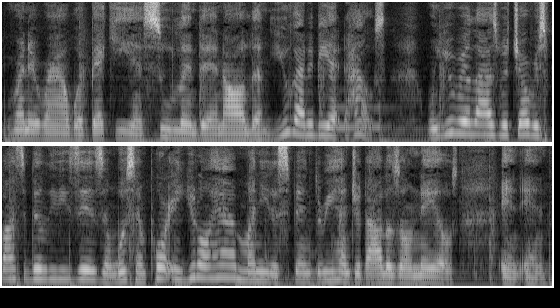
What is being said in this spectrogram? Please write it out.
running around with Becky and Sue Linda and all them. You got to be at the house when you realize what your responsibilities is and what's important, you don't have money to spend three hundred dollars on nails and and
